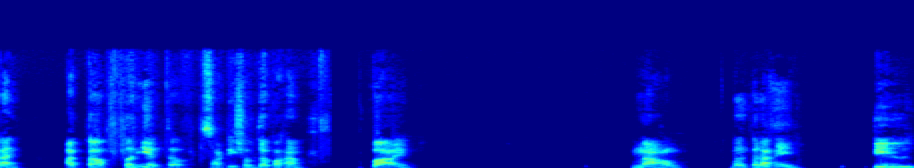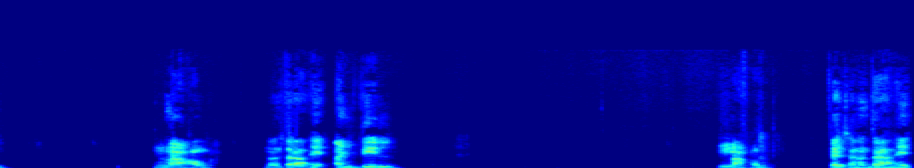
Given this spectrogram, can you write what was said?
काय? आतापर्यंत साठी शब्द पहा. By now. नंतर आहे टिल नाव. नंतर आहे अंटिल नाव. त्याच्यानंतर आहे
